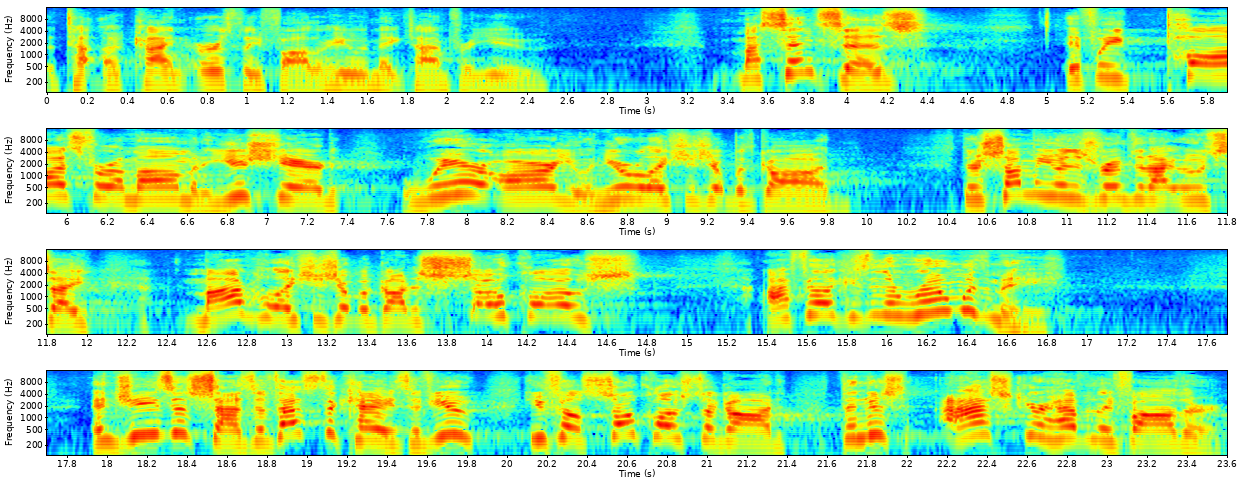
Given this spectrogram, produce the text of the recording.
A, t- a kind earthly father, he would make time for you. My sense says if we pause for a moment, you shared, where are you in your relationship with God? There's some of you in this room tonight who would say, My relationship with God is so close. I feel like he's in the room with me. And Jesus says, if that's the case, if you, you feel so close to God, then just ask your Heavenly Father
